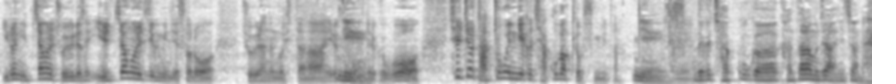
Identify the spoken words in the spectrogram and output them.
이런 입장을 조율해서 일정을 지금 이제 서로 조율하는 것이다 이렇게 예. 보면 될 거고 실제로 다투고 있는 게 그 자구밖에 없습니다. 예. 예. 근데 그 자구가 간단한 문제 아니잖아요.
